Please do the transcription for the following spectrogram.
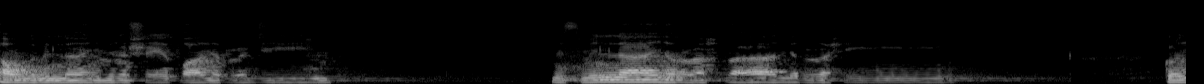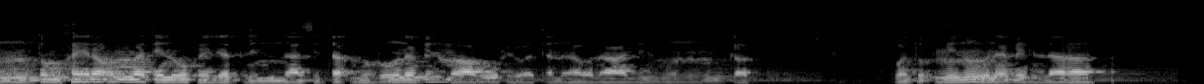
أعوذ بالله من الشيطان الرجيم بسم الله الرحمن الرحيم كنتم خير أمة أخرجت للناس تأمرون بالمعروف وتنهون عن المنكر وتؤمنون بالله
